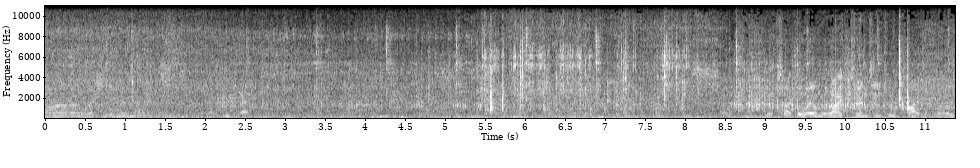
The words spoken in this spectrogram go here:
Uh, where should we go next? So the cycleway on the right turns into a private road.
